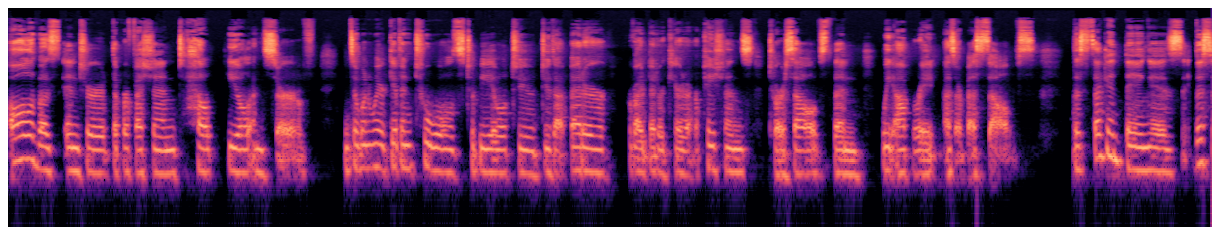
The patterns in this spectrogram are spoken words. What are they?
all of us enter the profession to help heal and serve. And so when we're given tools to be able to do that better, provide better care to our patients, to ourselves, then we operate as our best selves. The second thing is this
